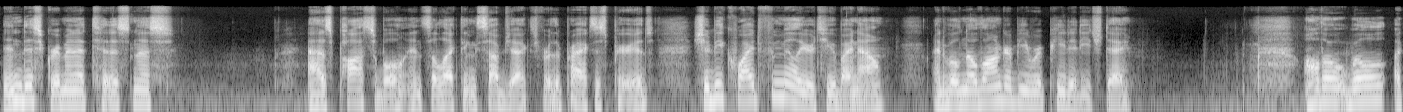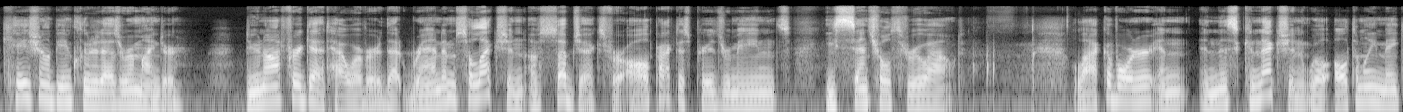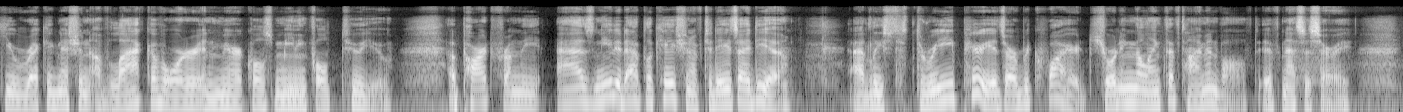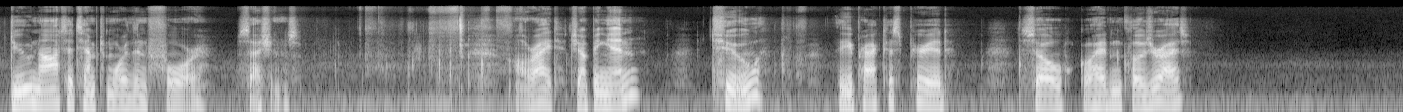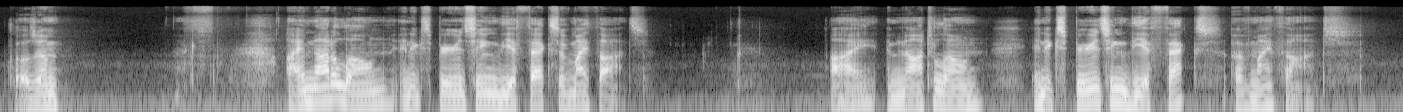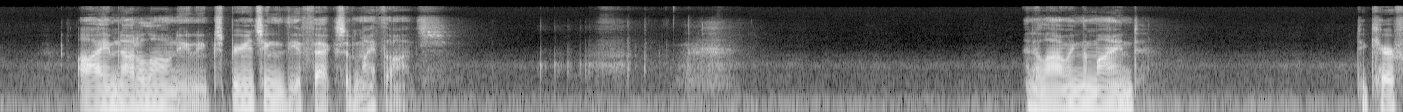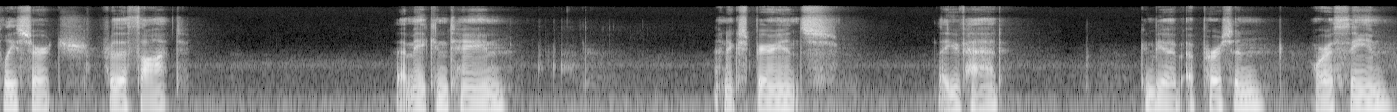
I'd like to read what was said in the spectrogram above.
indiscriminatousness as possible in selecting subjects for the practice periods should be quite familiar to you by now and will no longer be repeated each day. Although it will occasionally be included as a reminder, do not forget, however, that random selection of subjects for all practice periods remains essential throughout. Lack of order in, in this connection will ultimately make you recognition of lack of order in miracles meaningful to you. Apart from the as needed application of today's idea, at least three periods are required, shortening the length of time involved if necessary. Do not attempt more than four sessions. All right, jumping in to the practice period. So go ahead and close your eyes. Close them. I am not alone in experiencing the effects of my thoughts. I am not alone in experiencing the effects of my thoughts. I am not alone in experiencing the effects of my thoughts. And allowing the mind to carefully search for the thought that may contain an experience that you've had. It can be a, a person or a theme.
